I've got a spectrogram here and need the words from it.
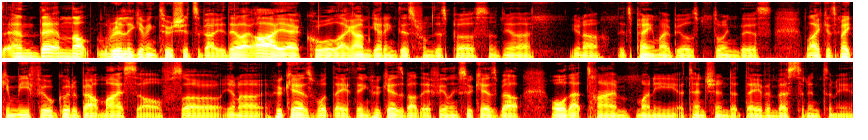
and they're not really giving two shits about you. They're like, oh yeah, cool. Like I'm getting this from this person. You know, you know, it's paying my bills, doing this. Like it's making me feel good about myself. So you know, who cares what they think? Who cares about their feelings? Who cares about all that time, money, attention that they've invested into me?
